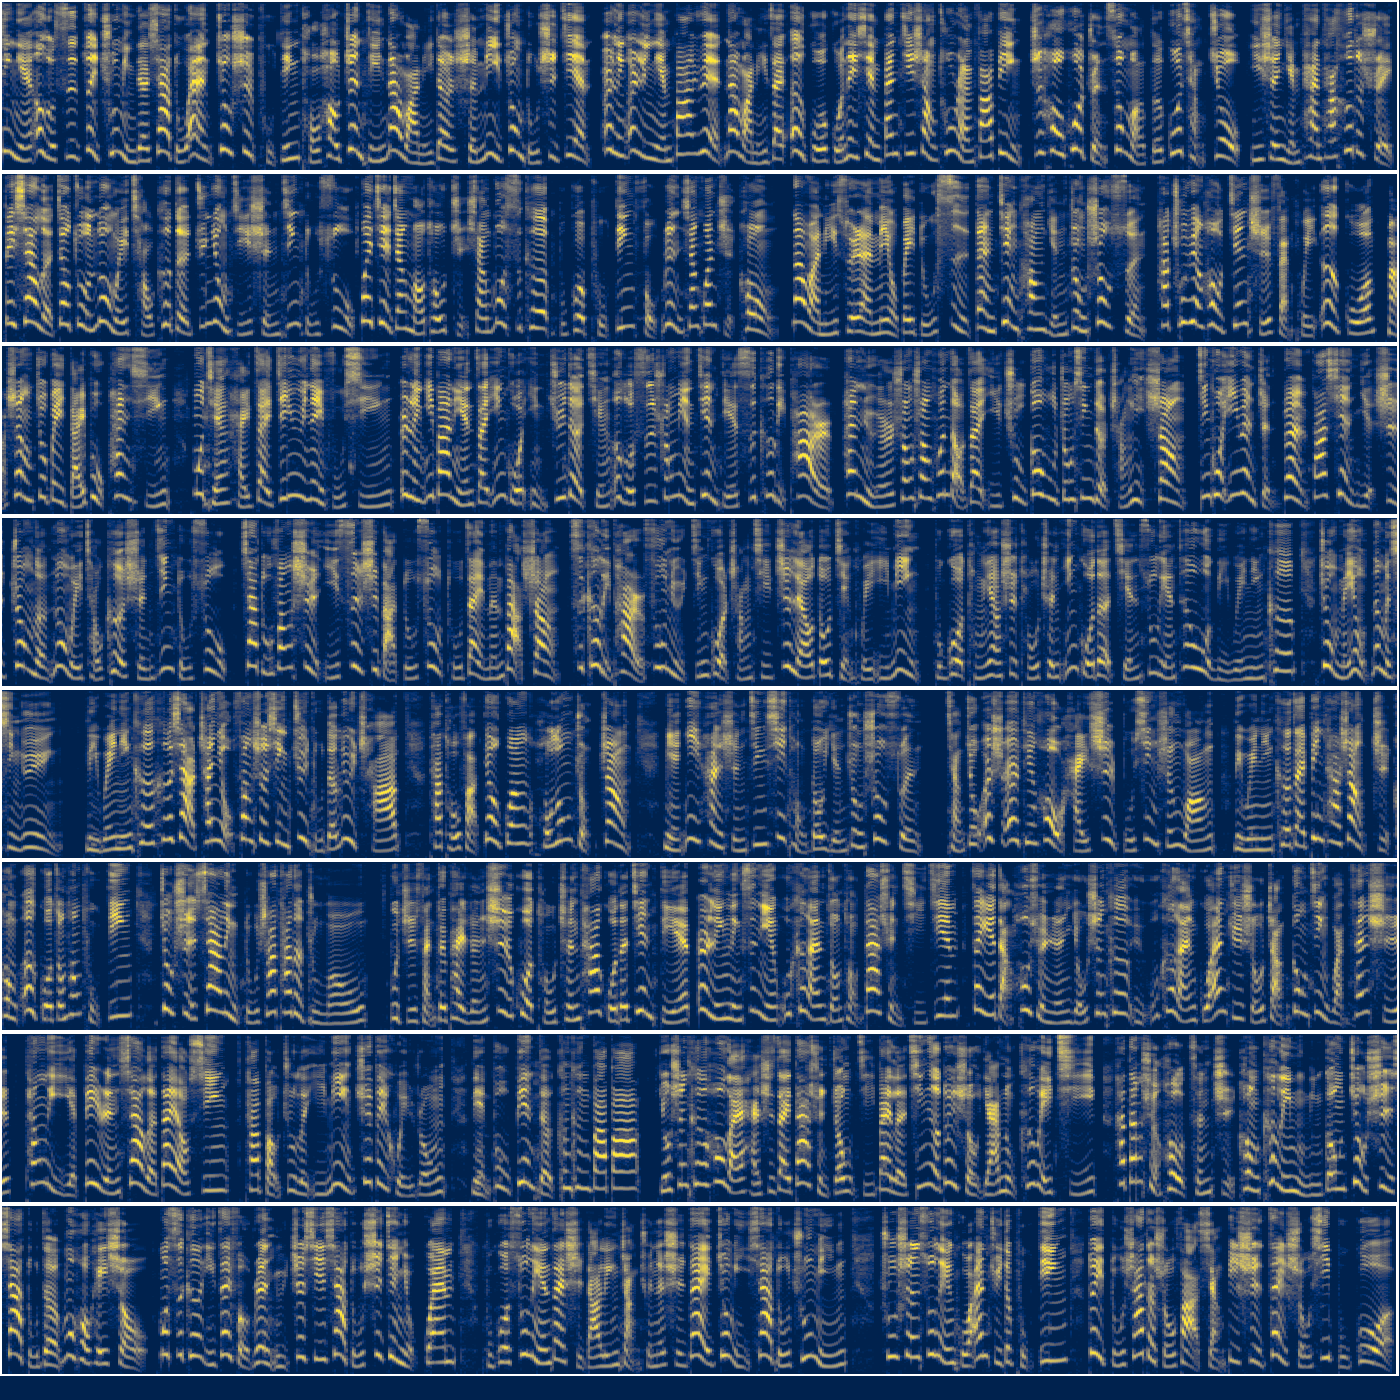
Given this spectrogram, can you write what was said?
近年，俄罗斯最出名的下毒案就是普丁头号政敌纳瓦尼的神秘中毒事件。二零二零年八月，纳瓦尼在俄国国内线班机上突然发病，之后获准送往德国抢救。医生研判他喝的水被下了叫做诺维乔克的军用级神经毒素，外界将矛头指向莫斯科。不过，普丁否认相关指控。纳瓦尼虽然没有被毒死，但健康严重受损。他出院后坚持返回俄国，马上就被逮捕判刑。目目前还在监狱内服刑。二零一八年，在英国隐居的前俄罗斯双面间谍斯科里帕尔和女儿双双昏倒在一处购物中心的长椅上，经过医院诊断，发现也是中了诺维乔克神经毒素。下毒方式疑似是把毒素涂在门把上。斯科里帕尔父女经过长期治疗都捡回一命。不过，同样是投诚英国的前苏联特务李维宁科就没有那么幸运。李维宁科喝下掺有放射性剧毒的绿茶，他头发掉光，喉咙肿胀，免疫和神经系统都严重受损。抢救二十二天后，还是不幸身亡。李维宁科在病榻上指控俄国总统普丁就是下令毒杀他的主谋。不止反对派人士或投诚他国的间谍。二零零四年乌克兰总统大选期间，在野党候选人尤申科与乌克兰国安局首长共进晚餐时，汤里也被人下了代药心。他保住了一命，却被毁容，脸部变得坑坑巴巴。尤申科后来还是在大选中击败了亲俄对手亚努科维奇。他当选后曾指控克里姆林宫就是下毒的幕后黑手。莫斯科一再否认与这些下毒事件有关。不过，苏联在史达林掌权的时代就以下毒出名，出身苏联国安局的普丁对毒杀的手法想必是再熟悉不过。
